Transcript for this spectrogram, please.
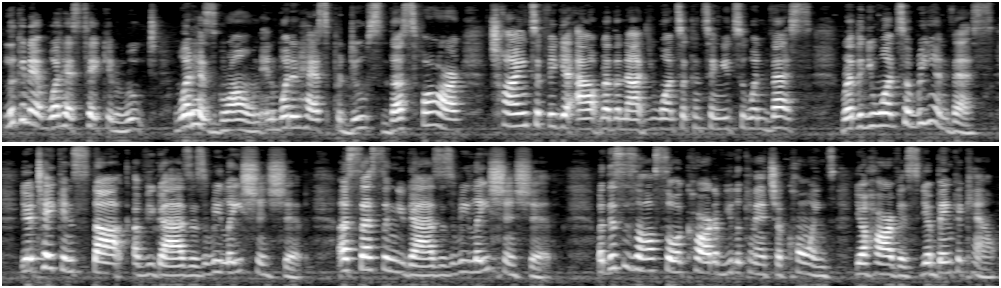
looking at what has taken root, what has grown, and what it has produced thus far, trying to figure out whether or not you want to continue to invest, whether you want to reinvest. You're taking stock of you guys' as a relationship, assessing you guys' relationship. But this is also a card of you looking at your coins, your harvest, your bank account,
